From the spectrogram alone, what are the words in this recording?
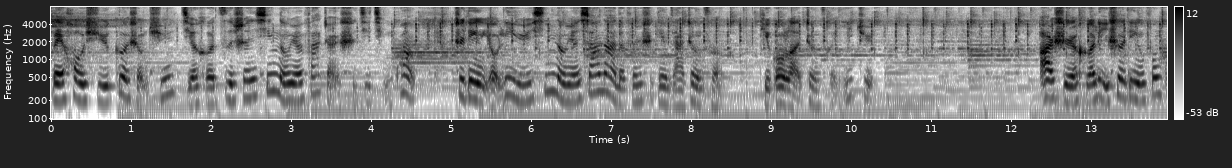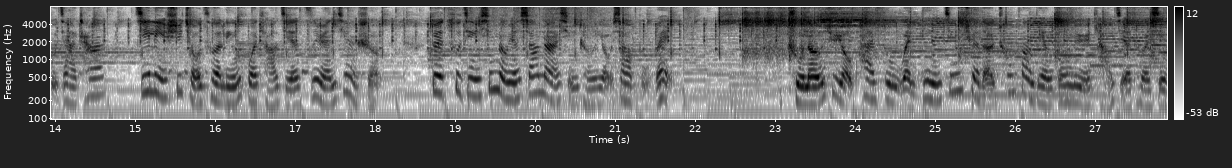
为后续各省区结合自身新能源发展实际情况，制定有利于新能源消纳的分时电价政策，提供了政策依据。二是合理设定峰谷价差，激励需求侧灵活调节资源建设，对促进新能源消纳形成有效补位。储能具有快速、稳定、精确的充放电功率调节特性，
